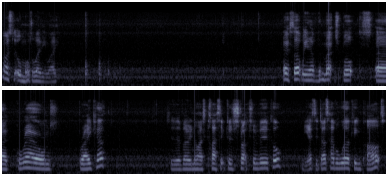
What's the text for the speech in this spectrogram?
Nice little model anyway. Next up we have the Matchbox uh, Ground Breaker. This is a very nice classic construction vehicle. Yes, it does have a working part.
